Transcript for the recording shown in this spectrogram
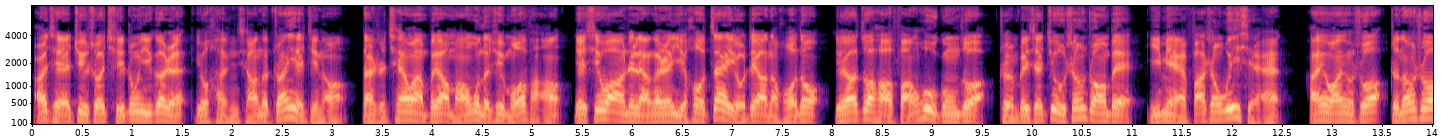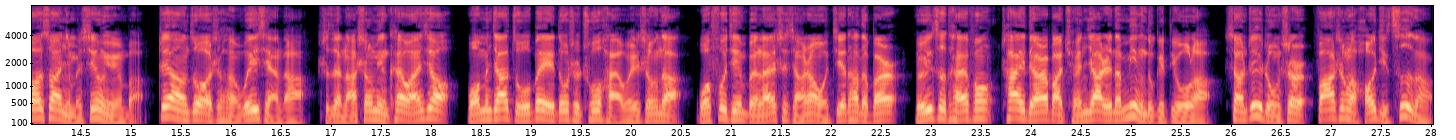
而且据说其中一个人有很强的专业技能，但是千万不要盲目的去模仿。也希望这两个人以后再有这样的活动，也要做好防护工作，准备些。”救生装备，以免发生危险。还有网友说，只能说算你们幸运吧，这样做是很危险的，是在拿生命开玩笑。我们家祖辈都是出海为生的，我父亲本来是想让我接他的班儿，有一次台风，差一点把全家人的命都给丢了。像这种事儿发生了好几次呢。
